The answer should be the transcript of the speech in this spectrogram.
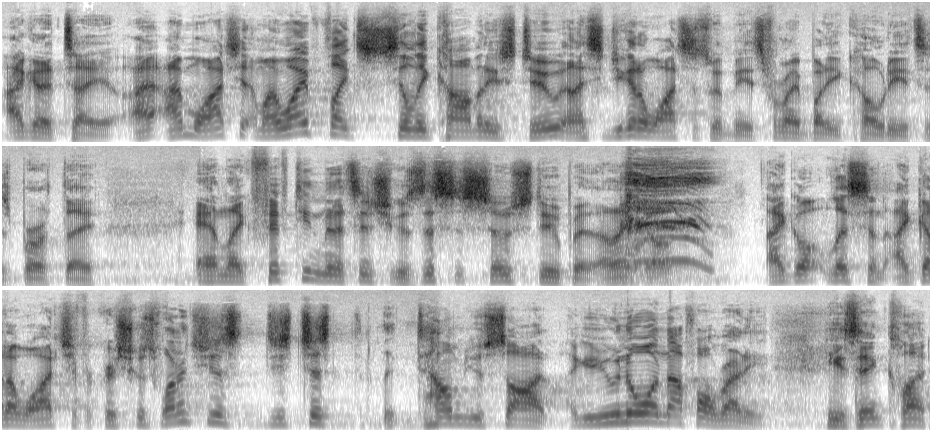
I got to tell you, I, am watching. it. My wife likes silly comedies too, and I said, "You got to watch this with me. It's for my buddy Cody. It's his birthday." And like 15 minutes in, she goes, "This is so stupid." And I go, "I go, listen, I gotta watch it for Chris." She goes, "Why don't you just just just tell him you saw it? Go, you know enough already." He's in. Cl-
